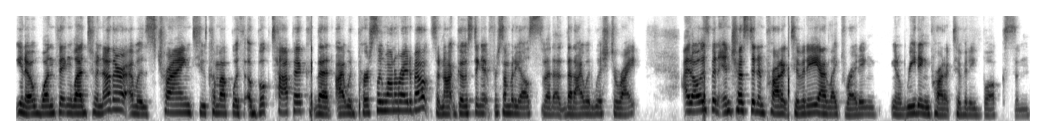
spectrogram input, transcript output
you know, one thing led to another. I was trying to come up with a book topic that I would personally want to write about. So not ghosting it for somebody else that, uh, that I would wish to write. I'd always been interested in productivity. I liked writing, you know, reading productivity books and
